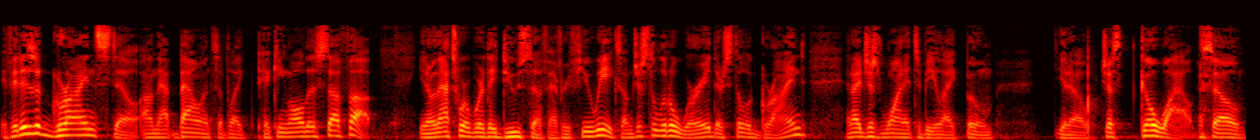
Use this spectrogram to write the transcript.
If it is a grind still on that balance of like picking all this stuff up, you know, that's where, where they do stuff every few weeks. I'm just a little worried there's still a grind and I just want it to be like, boom, you know, just go wild. So,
